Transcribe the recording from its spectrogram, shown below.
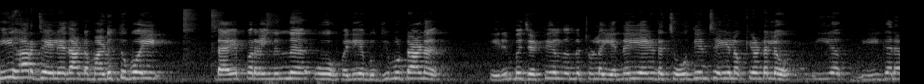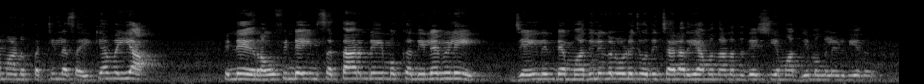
തീഹാർ ജയിൽ ഏതാണ്ട് മടുത്തുപോയി ഡയപ്പറിൽ നിന്ന് ഓ വലിയ ബുദ്ധിമുട്ടാണ്. ഇരുമ്പ് ജെട്ടിയിൽ നിന്നിട്ടുള്ള എൻ ഐ എയുടെ ചോദ്യം ചെയ്യലൊക്കെ ഉണ്ടല്ലോ. വലിയ ഭീകരമാണ് പറ്റില്ല സഹിക്കാൻ വയ്യ. പിന്നെ റൌഫിന്റെയും സത്താറിന്റെയും ഒക്കെ നിലവിളി ജയിലിന്റെ മതിലുകളോട് ചോദിച്ചാൽ അറിയാമെന്നാണ് ദേശീയ മാധ്യമങ്ങൾ എഴുതിയത്.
